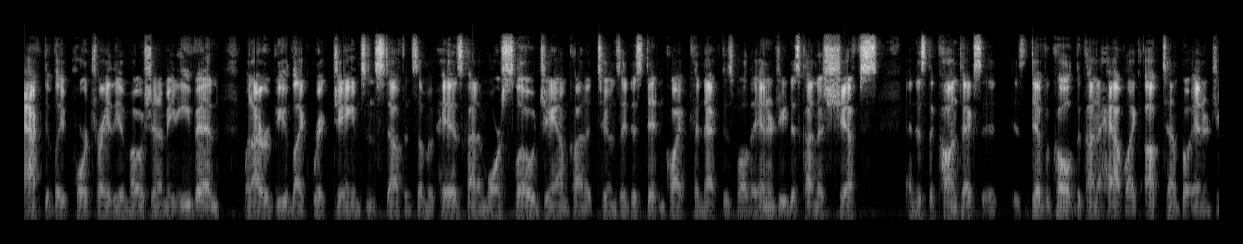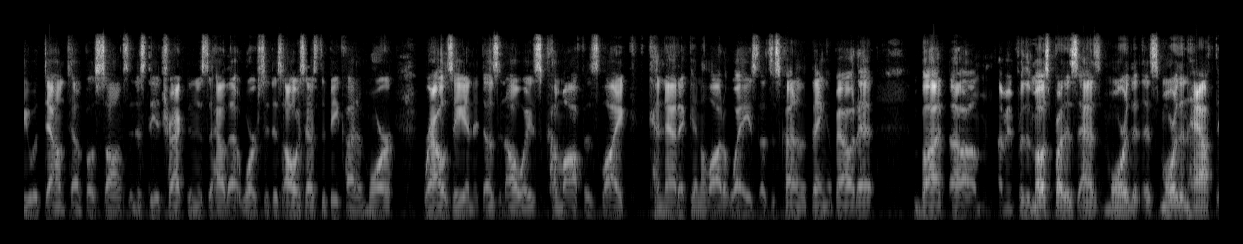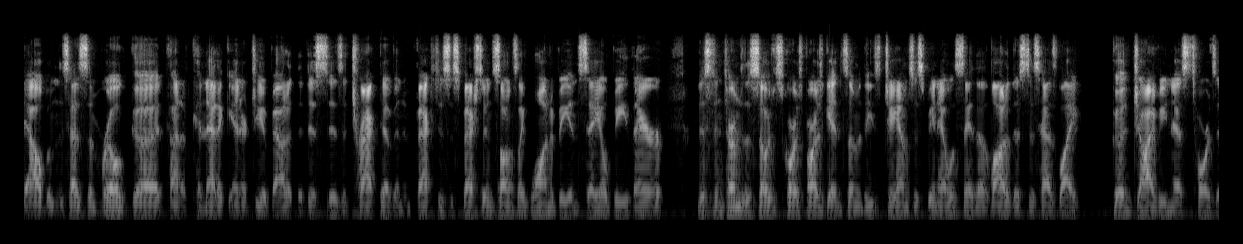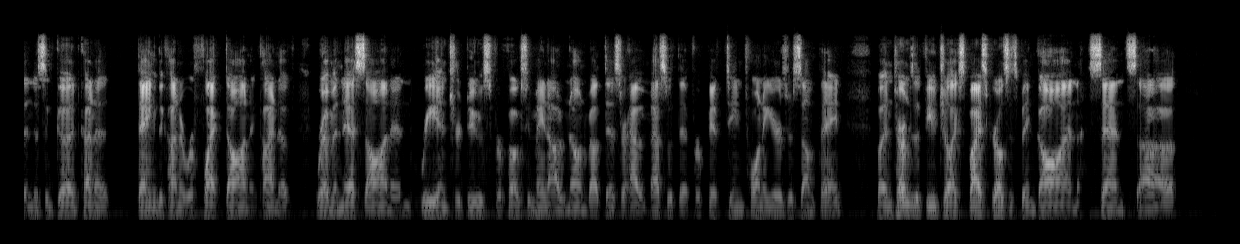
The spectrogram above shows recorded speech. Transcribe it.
actively portray the emotion. I mean, even when I reviewed like Rick James and stuff and some of his kind of more slow jam kind of tunes, they just didn't quite connect as well. The energy just kind of shifts and just the context it is difficult to kind of have like up tempo energy with down tempo songs and just the attractiveness of how that works. It just always has to be kind of more rousy and it doesn't always come off as like kinetic in a lot of ways. That's just kind of the thing about it. But um, I mean, for the most part, this has more than it's more than half the album. This has some real good kind of kinetic energy about it that just is attractive and infectious, especially in songs like "Wannabe" and "Say You'll Be There." Just in terms of the social score, as far as getting some of these jams, just being able to say that a lot of this just has like good jiviness towards it, and just a good kind of thing to kind of reflect on and kind of reminisce on and reintroduce for folks who may not have known about this or haven't messed with it for 15, 20 years or something. But in terms of the future, like Spice Girls has been gone since uh,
